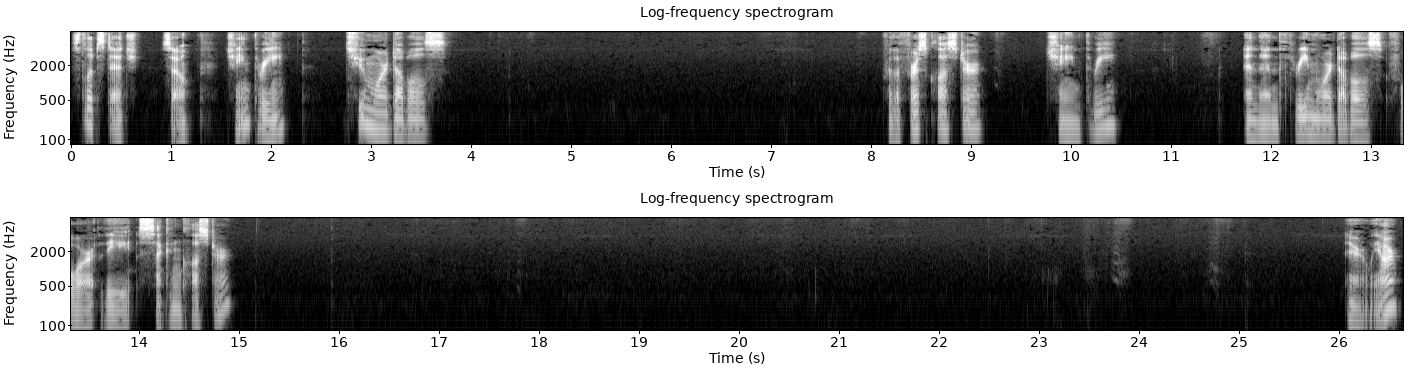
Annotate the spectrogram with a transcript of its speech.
slip stitch. So chain three, two more doubles. For the first cluster, chain three, and then three more doubles for the second cluster. There we are.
